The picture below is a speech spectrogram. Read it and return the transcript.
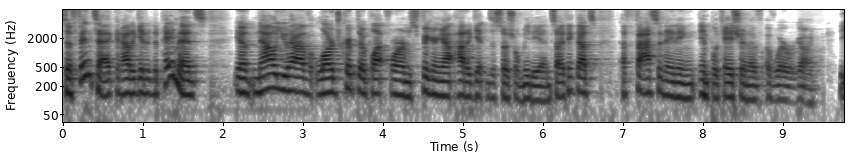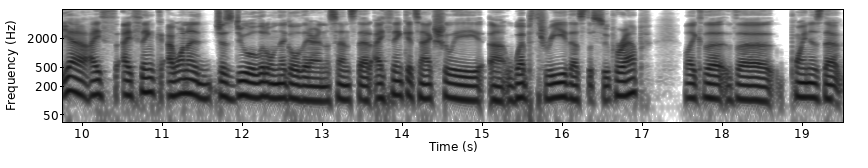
to fintech and how to get into payments. You know now you have large crypto platforms figuring out how to get into social media. And so i think that's a fascinating implication of, of where we're going. Yeah, I th- I think I want to just do a little niggle there in the sense that I think it's actually uh, Web three that's the super app. Like the the point is that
